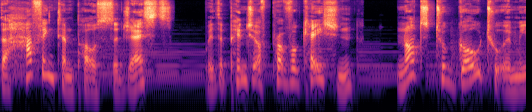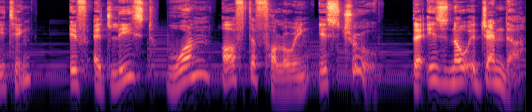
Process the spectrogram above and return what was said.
The Huffington Post suggests, with a pinch of provocation, not to go to a meeting if at least one of the following is true. There is no agenda,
